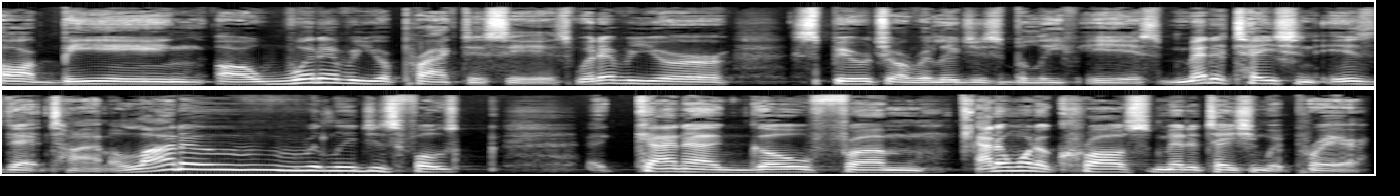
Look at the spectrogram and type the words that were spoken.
or being or whatever your practice is, whatever your spiritual or religious belief is. Meditation is that time. A lot of religious folks kind of go from, I don't want to cross meditation with prayer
